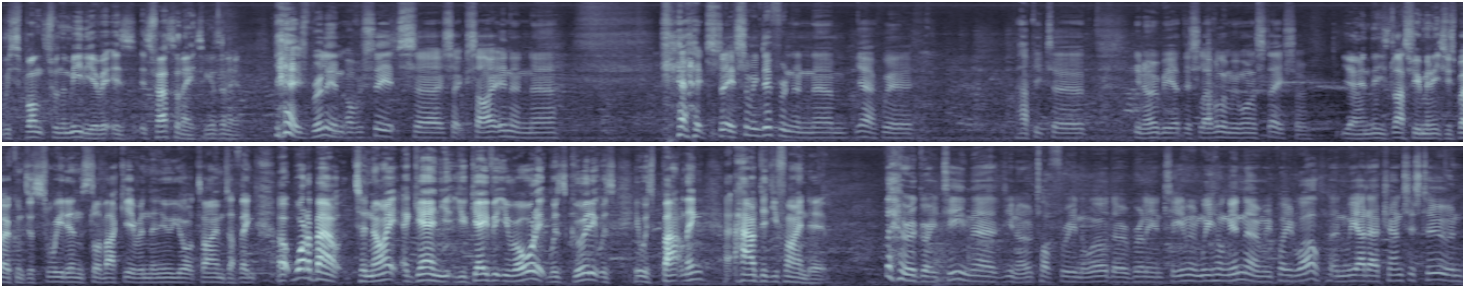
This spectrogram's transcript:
response from the media is is fascinating, isn't it? Yeah, it's brilliant. Obviously, it's uh, it's exciting and uh, yeah, it's it's something different, and um, yeah, we're happy to you know be at this level, and we want to stay. So Yeah, in these last few minutes, you've spoken to Sweden, Slovakia, and the New York Times. I think. Uh, what about tonight? Again, you, you, gave it your all. It was good. It was it was battling. Uh, how did you find it? They're a great team. They're you know top three in the world. They're a brilliant team, and we hung in there and we played well, and we had our chances too. And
